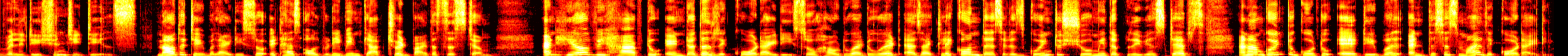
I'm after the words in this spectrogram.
validation details. Now the table ID so it has already been captured by the system and here we have to enter the record id so how do i do it? As i click on this it is going to show me the previous steps and i'm going to go to airtable and this is my record id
